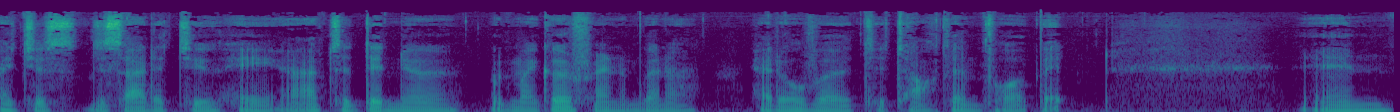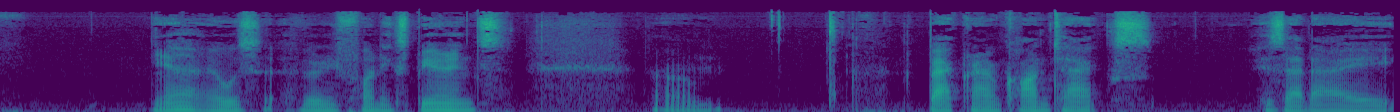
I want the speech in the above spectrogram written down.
I just decided to, hey, after dinner with my girlfriend, I'm gonna head over to talk to them for a bit. and yeah, it was a very fun experience. Um, background contacts is that I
